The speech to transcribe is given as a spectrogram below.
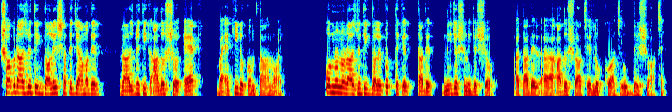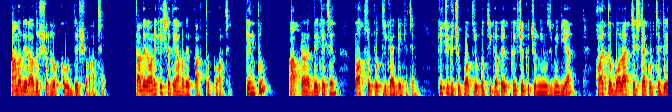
সব রাজনৈতিক দলের সাথে যে আমাদের রাজনৈতিক আদর্শ এক বা একই রকম তা নয়। অন্যান্য রাজনৈতিক দলের প্রত্যেকের তাদের নিজস্ব নিজস্ব তাদের আদর্শ আছে, লক্ষ্য আছে, উদ্দেশ্য আছে। আমাদের আদর্শ, লক্ষ্য, উদ্দেশ্য আছে। তাদের অনেকের সাথে আমাদের পার্থক্য আছে। কিন্তু আপনারা দেখেছেন পত্র পত্রিকায় দেখেছেন, কিছু কিছু পত্র পত্রিকা কিছু কিছু নিউজ মিডিয়া হয়তো বলার চেষ্টা করছে যে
